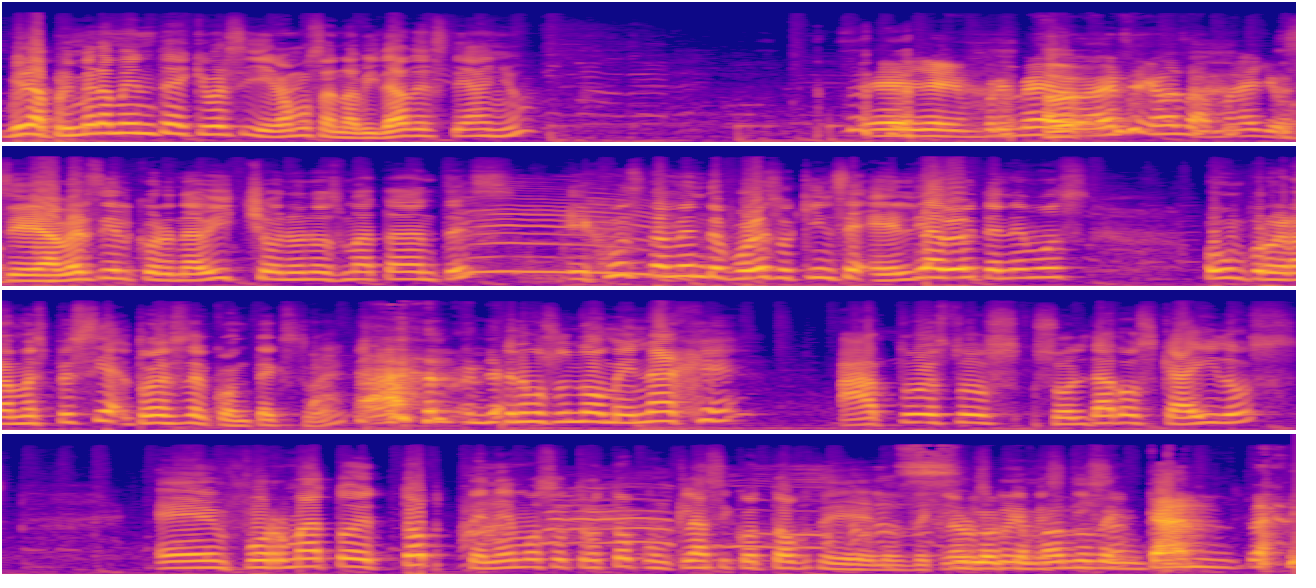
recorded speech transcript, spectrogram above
Mira, primeramente hay que ver si llegamos a Navidad este año. Ey, ey, primero, A a ver. si llegamos a mayo. Sí, a ver si el coronavirus no nos mata antes. Y justamente por eso, 15, el día de hoy tenemos un programa especial. Todo eso es el contexto, ¿eh? Ah, tenemos un homenaje a todos estos soldados caídos. En formato de top, tenemos otro top, un clásico top de los de Claro lo que más nos encanta.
